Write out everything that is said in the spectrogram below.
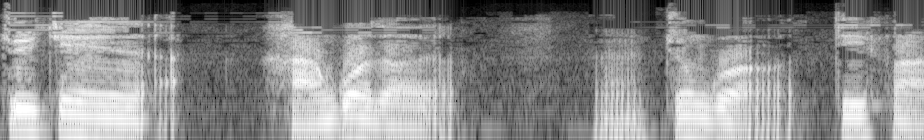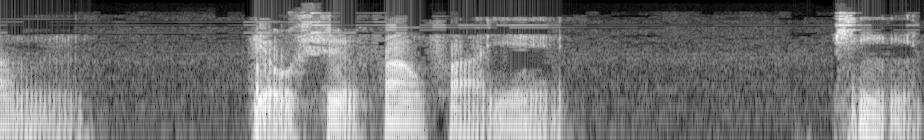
最近韩国的，嗯，中国地方表示方法也拼音，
